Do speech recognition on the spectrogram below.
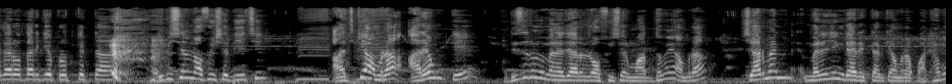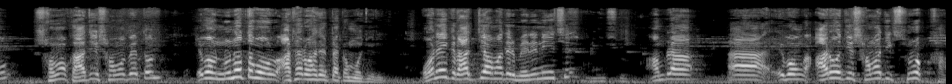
এগারো তারিখে প্রত্যেকটা ডিভিশনাল অফিসে দিয়েছি। আজকে আমরা আরএমকে রিজনাল ম্যানেজারের অফিসের মাধ্যমে আমরা চেয়ারম্যান, ম্যানেজিং ডাইরেক্টরকে আমরা পাঠাবো। সম কাজে সমবেতন এবং ন্যূনতম আঠারো হাজার টাকা মজুরি। অনেক রাজ্যে আমাদের মেনে নিয়েছে। আমরা এবং আরও যে সামাজিক সুরক্ষা,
